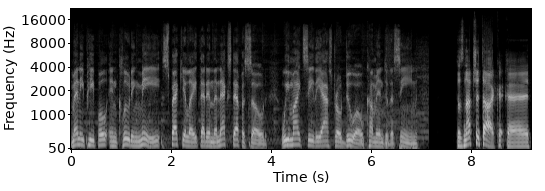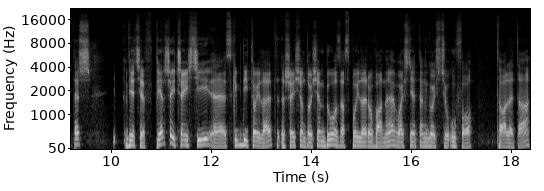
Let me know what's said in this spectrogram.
Many people, including me, speculate that in the next episode, we might see the Astro Duo come into the scene To znaczy tak, e, też wiecie, w pierwszej części e, Skibidi Toilet 68 było zaspoilerowane właśnie ten gościu UFO, toaleta.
